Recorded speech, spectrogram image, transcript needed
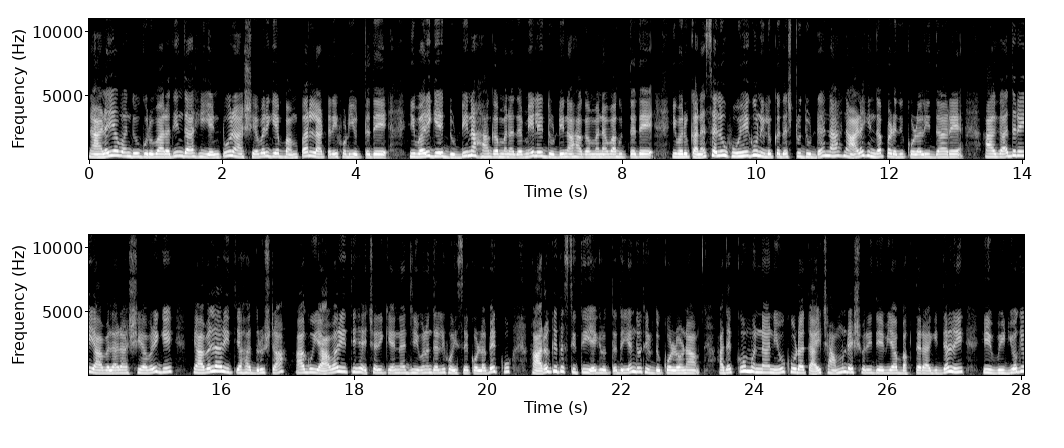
ನಾಳೆಯ ಒಂದು ಗುರುವಾರದಿಂದ ಈ ಎಂಟು ರಾಶಿಯವರಿಗೆ ಬಂಪರ್ ಲಾಟರಿ ಹೊಡೆಯುತ್ತದೆ. ಇವರಿಗೆ ದುಡ್ಡಿನ ಆಗಮನದ ಮೇಲೆ ದುಡ್ಡಿನ ಆಗಮನವಾಗುತ್ತದೆ. ಇವರು ಕನಸಲು ಊಹೆಗೂ ನಿಲುಕದಷ್ಟು ದುಡ್ಡನ್ನು ನಾಳೆಯಿಂದ ಪಡೆದುಕೊಳ್ಳಲಿದ್ದಾರೆ. ಹಾಗಾದರೆ ಯಾವೆಲ್ಲ ರಾಶಿಯವರಿಗೆ ಯಾವೆಲ್ಲ ರೀತಿಯ ಅದೃಷ್ಟ ಹಾಗೂ ಯಾವ ರೀತಿಯ ಎಚ್ಚರಿಕೆಯನ್ನು ಜೀವನದಲ್ಲಿ ವಹಿಸಿಕೊಳ್ಳಬೇಕು, ಆರೋಗ್ಯದ ಸ್ಥಿತಿ ಹೇಗಿರುತ್ತದೆ ಎಂದು ತಿಳಿದುಕೊಳ್ಳೋಣ. ಅದಕ್ಕೂ ಮುನ್ನ ನೀವು ಕೂಡ ತಾಯಿ ಚಾಮುಂಡೇಶ್ವರಿ ದೇವಿಯ ಭಕ್ತರಾಗಿದ್ದಲ್ಲಿ ಈ ವಿಡಿಯೋಗೆ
